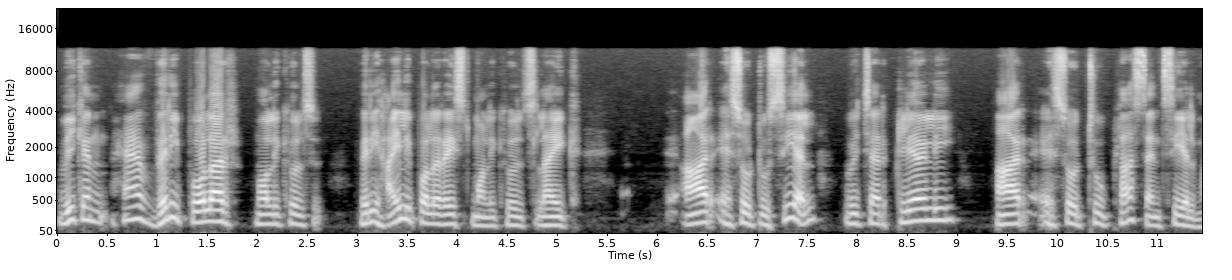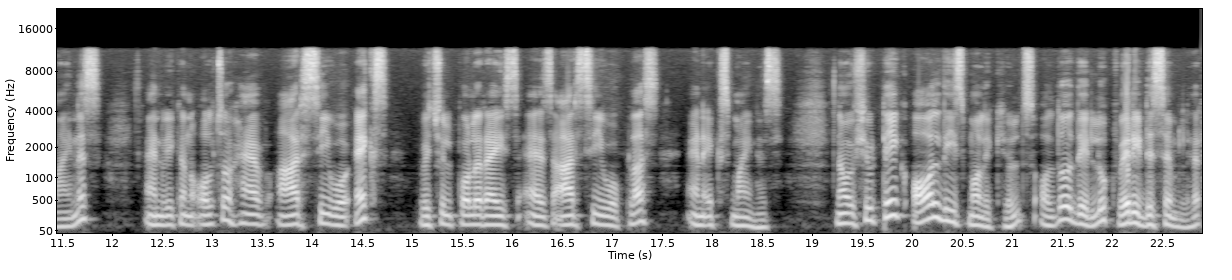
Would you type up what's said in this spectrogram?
We can have very polar molecules, very highly polarized molecules like RSO2Cl, which are clearly RSO2 plus and Cl minus and we can also have RCOX which will polarize as RCO plus and X minus. Now, if you take all these molecules although they look very dissimilar,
